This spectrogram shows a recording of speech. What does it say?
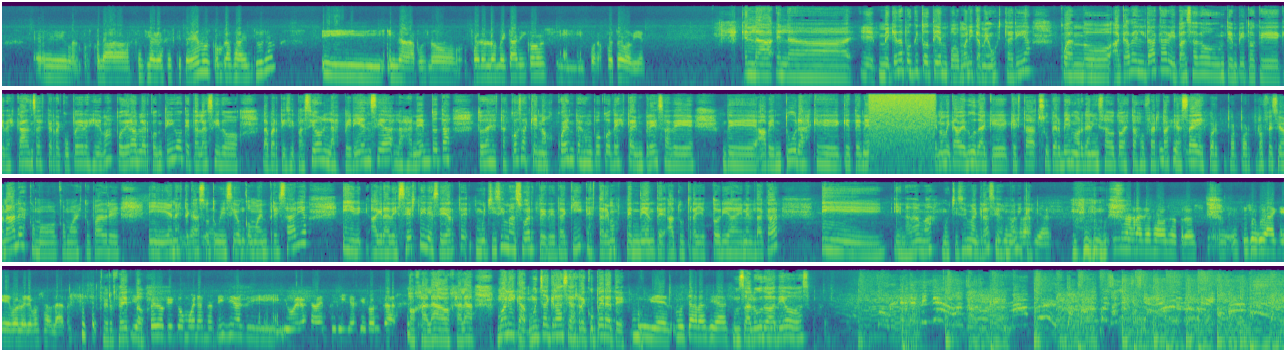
eh, bueno, pues con la agencia de viajes que tenemos, con Plaza Aventura. Y, y nada, pues no, fueron los mecánicos y bueno, fue todo bien. En la, en la, eh, me queda poquito tiempo, Mónica, me gustaría cuando acabe el Dakar y pasado un tiempito que, que descanses, te recuperes y demás, poder hablar contigo, qué tal ha sido la participación, la experiencia, las anécdotas, todas estas cosas, que nos cuentes un poco de esta empresa de, de aventuras que, que tenemos no me cabe duda que, está súper bien organizado todas estas ofertas que hacéis por, por, profesionales, como, como es tu padre y en este caso tu visión como empresaria, y agradecerte y desearte muchísima suerte. Desde aquí estaremos pendientes a tu trayectoria en el Dakar y, nada más, muchísimas gracias, Mónica. Gracias. muchísimas gracias a vosotros. Eh, estoy segura de que volveremos a hablar. Perfecto. Y espero que con buenas noticias y, y buenas aventurillas que contar. Ojalá, ojalá. Mónica, muchas gracias, recupérate. Muy bien, muchas gracias. Un saludo, adiós.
